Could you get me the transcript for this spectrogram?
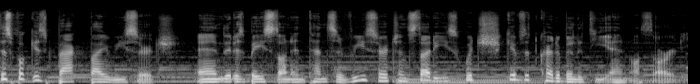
this book is backed by research and it is based on intensive research and studies, which gives it credibility and authority.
